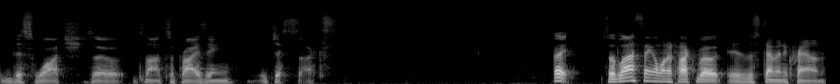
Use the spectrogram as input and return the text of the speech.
this watch, so it's not surprising it just sucks. Alright, so the last thing I want to talk about is the stem and crown.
